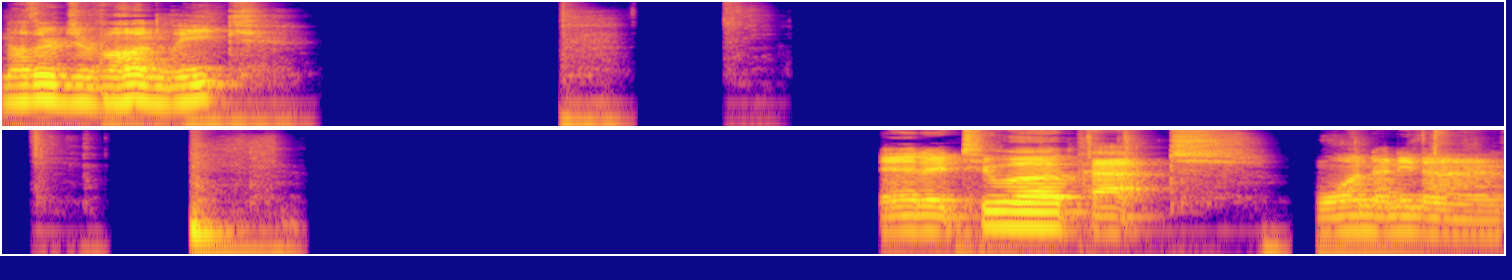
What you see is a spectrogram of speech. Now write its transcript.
Another Javon Leake. And a Tua patch. 199.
